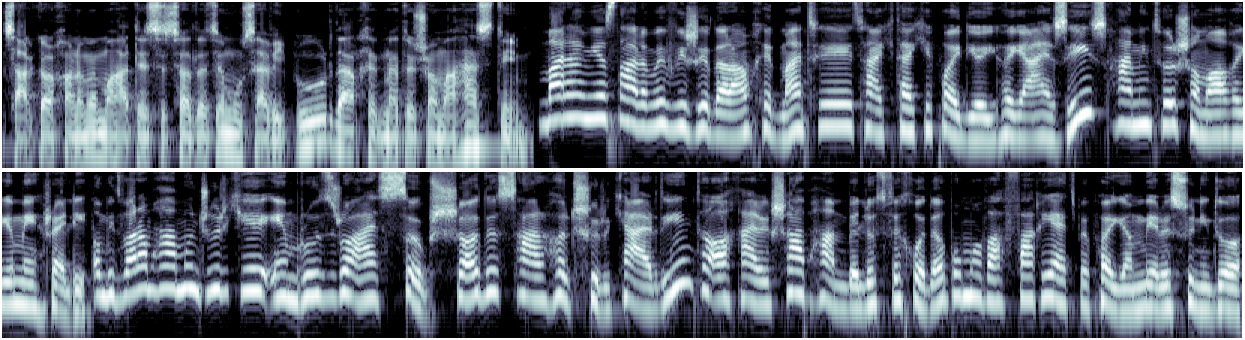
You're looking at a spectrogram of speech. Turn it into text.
سرکار خانم محدث سادات موسوی پور در خدمت شما هستیم. منم یه سلام ویژه دارم خدمت تک تک پادیایی های عزیز همینطور شما آقای مهرلی امیدوارم همون جور که امروز رو از صبح شاد و سرحال شروع کردین تا آخر شب هم به لطف خدا با موفقیت به پایان برسونید و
